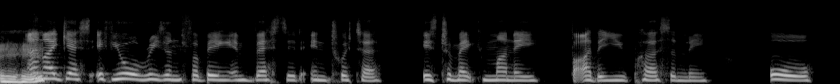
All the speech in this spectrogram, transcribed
Mhm. And I guess if your reason for being invested in Twitter is to make money for either you personally or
